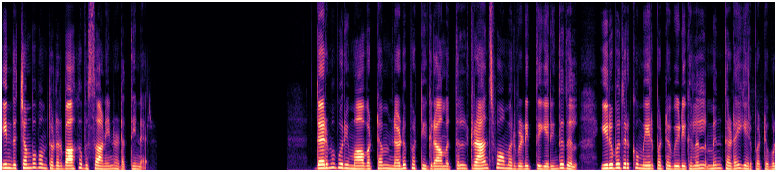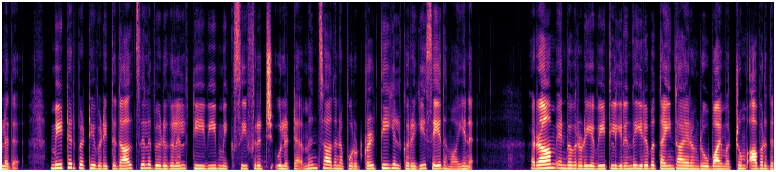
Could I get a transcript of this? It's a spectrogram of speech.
இந்த சம்பவம் தொடர்பாக விசாரணை நடத்தினர். தருமபுரி மாவட்டம் நடுப்பட்டி கிராமத்தில் டிரான்ஸ்பார்மர் வெடித்து எரிந்ததில் இருபதற்கும் மேற்பட்ட வீடுகளில் மின்தடை ஏற்பட்டுள்ளது. மீட்டர் பெட்டி வெடித்ததால் சில வீடுகளில் டிவி மிக்சி ஃபிரிட்ஜ் உள்ளிட்ட மின்சாதன பொருட்கள் தீயில் கருகி சேதமாயின. ராம் என்பவருடைய வீட்டில் இருந்து இருபத்தைந்தாயிரம் ரூபாய் மற்றும் அவரது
